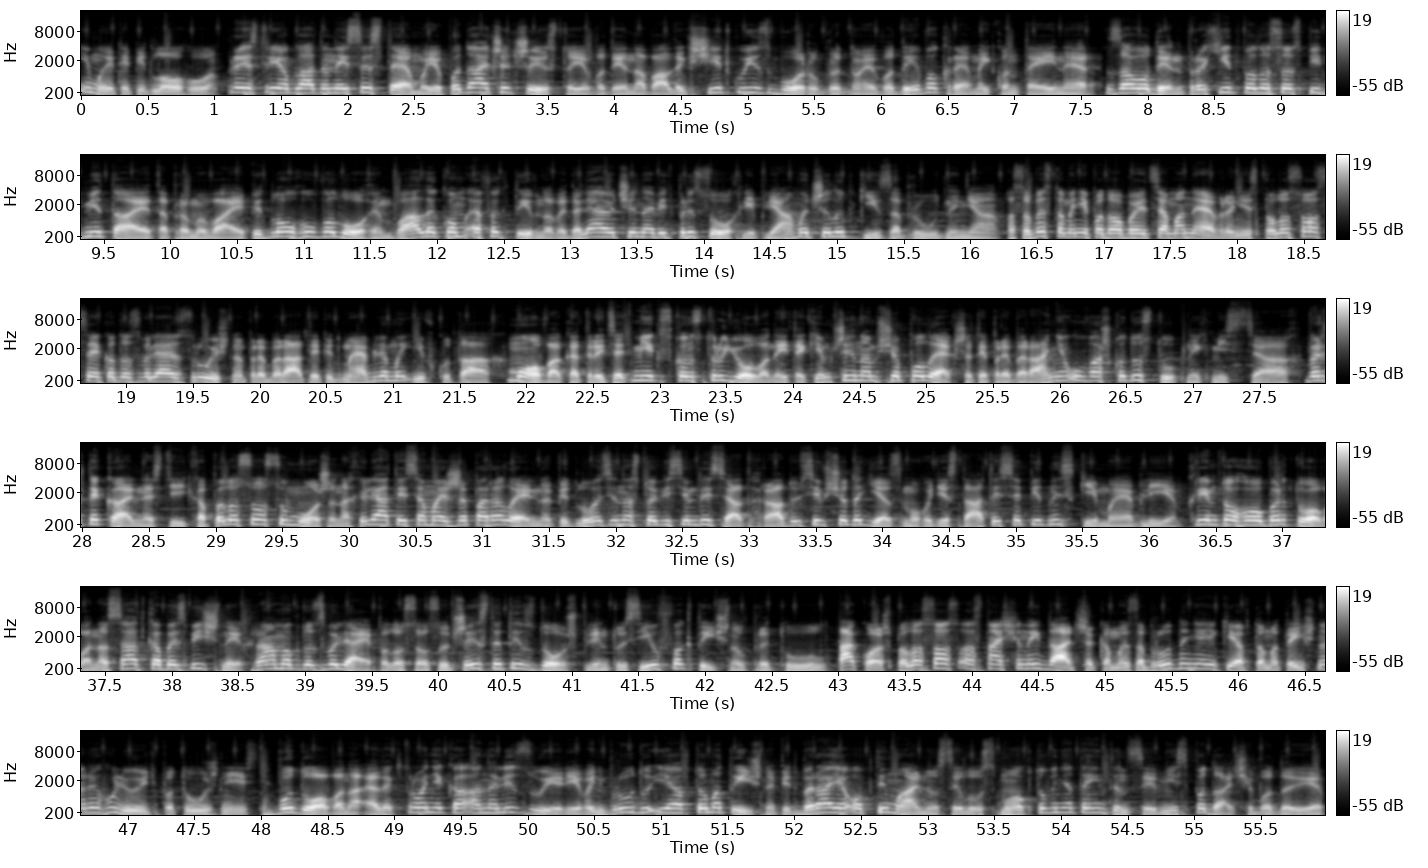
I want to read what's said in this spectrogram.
і мити підлогу. Пристрій обладнаний системою подачі чистої води на валик щітку і збору брудної води в окремий контейнер. За один прохід пилосос підмітає та промиває підлогу вологим валиком, ефективно видаляючи навіть присохлі плями чи липкі забруднення. Особисто мені подобається маневреність пилососа, яка дозволяє зручно прибирати під меблями і в кутах. Мова К30 Mix сконструйований таким чином, щоб полегшити прибирання у важкодоступних місцях. Вертикальна стійка пилососу може нахилятися майже паралельно підлозі на 180 градусів, що дає змогу дістатися під низькі меблі. Крім того, обертова насадка без бічних рамок дозволяє пилососу чистити вздовж плінтусів фактично впритул. Також пилосос оснащений датчиками забруднення, які автоматично регулюють потужність. Вбудована електроніка аналізує рівень бруду і автоматично підбирає оптимальну силу всмоктування та інтенсивність подачі води.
